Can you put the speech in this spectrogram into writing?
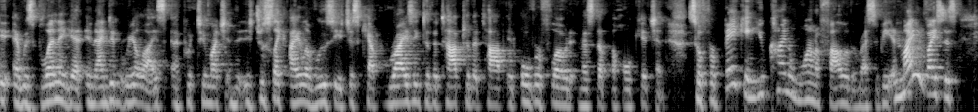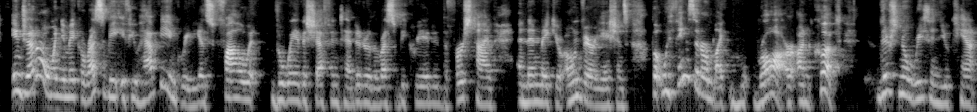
it, i was blending it and i didn't realize i put too much and it's just like i love lucy it just kept rising to the top to the top it overflowed it messed up the whole kitchen. So for baking you kind of want to follow the recipe and my advice is in general, when you make a recipe, if you have the ingredients, follow it the way the chef intended or the recipe created the first time, and then make your own variations. But with things that are like raw or uncooked, there's no reason you can't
